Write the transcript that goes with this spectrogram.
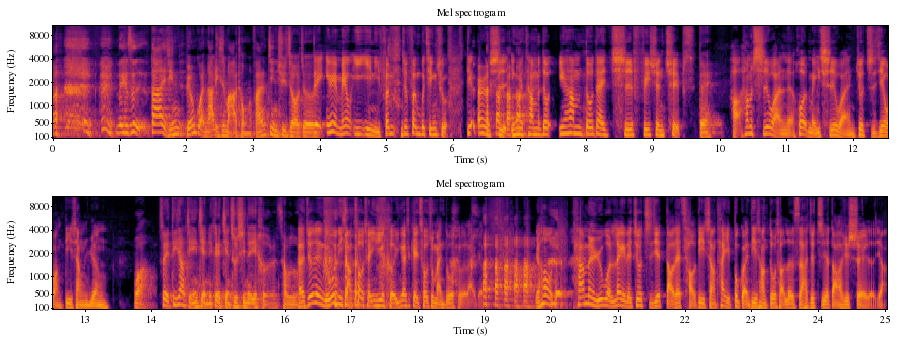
那个是大家已经不用管哪里是马桶了，反正进去之后就对，因为没有意义，你分就分不清楚。第二是因为他们都，因为他们都在吃 fish and chips，对，好，他们吃完了或者没吃完，就直接往地上扔，哇，所以地上捡一捡，你可以捡出新的一盒了，差不多。呃，就是如果你想凑成一盒，应该是可以凑出蛮多盒来的。然后他们如果累了，就直接倒在草地上，他也不管地上多少垃圾，他就直接倒下去睡了，这样。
